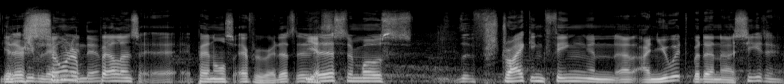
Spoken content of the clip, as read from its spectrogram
Yeah, The there's solar there. panels, uh, panels everywhere. That's, Yes. that's the most the striking thing, and uh, I knew it, but then I see it, and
